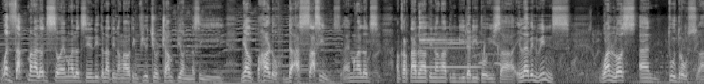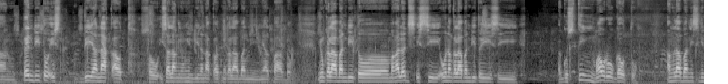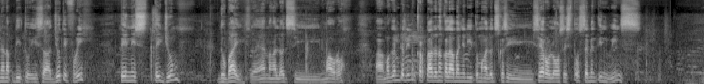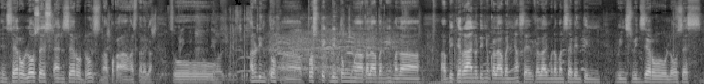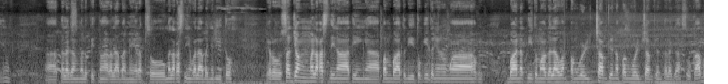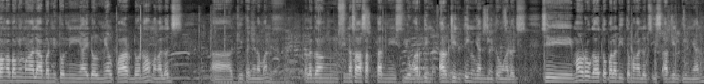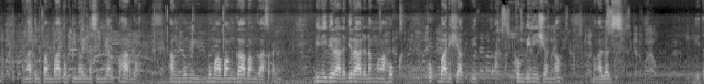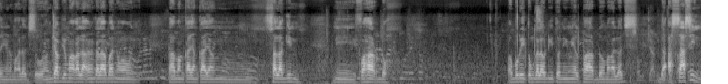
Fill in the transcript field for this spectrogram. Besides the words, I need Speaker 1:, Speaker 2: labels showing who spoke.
Speaker 1: What's up mga Lods? So ay mga Lods, dito natin ang ating future champion na si Miel Pajardo, The Assassin. So ay mga Lods, ang kartada natin ng ating bida dito is uh, 11 wins, 1 loss and 2 draws. Ang 10 dito is via knockout. So isa lang yung hindi na knockout ni kalaban ni Miel Pajardo. Yung kalaban dito mga Lods is si unang kalaban dito is si Agustin Mauro Gauto. Ang laban is ginanap dito is uh, duty free tennis stadium Dubai. So ayan mga lods si Mauro. Uh, maganda din ang kartada ng kalaban niya dito mga lods kasi 0 losses to, 17 wins. Then 0 losses and 0 draws. Napakaangas talaga. So ano din to, uh, prospect din tong uh, kalaban ni mala uh, veterano din yung kalaban niya. Kalaban mo naman 17 wins with 0 losses. Know uh, talagang malupit mga kalaban mahirap. So malakas din yung kalaban niya dito. Pero sadyang malakas din ang ating uh, pambato dito. Kita niyo ng mga banat dito mga galawang pang world champion na pang world champion talaga. So kabang-abang yung mga laban nito ni Idol Mel Pardo no mga lods uh, kita niyo naman talagang sinasasaktan ni yung Argentine Argentinian dito mga lods Si Mauro Gauto pala dito mga lods is Argentinian, ang ating pambatong Pinoy na si Miel Pajardo, ang bumabangga-bangga sa kanya. Binibirada-birada ng mga hook, hook body shot with combination, no? Mga lods. Kita nyo na mga lods. So, ang job yung mga kala kalaban, no? tamang kayang-kayang salagin ni Fajardo. Paboritong galaw dito ni Miel Pardo mga lods. The Assassin.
